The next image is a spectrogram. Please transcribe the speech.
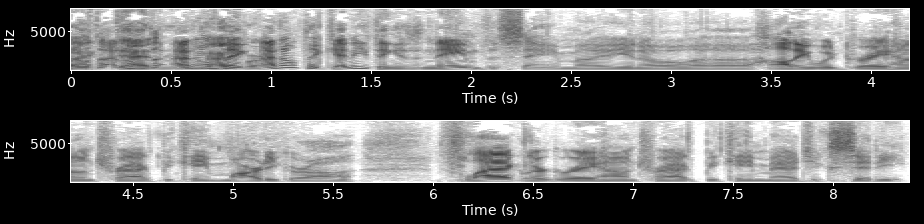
don't, back I don't, I don't think? I don't think anything is named the same. Uh, you know, uh, Hollywood Greyhound Track became Mardi Gras. Flagler Greyhound Track became Magic City.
